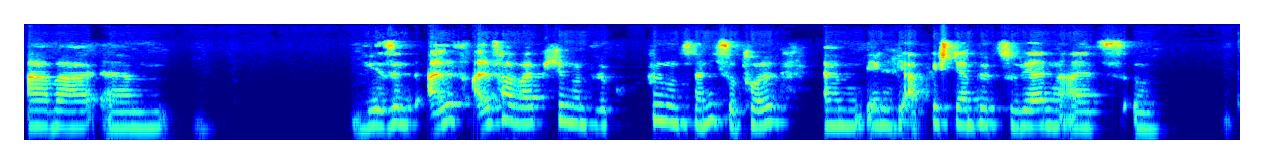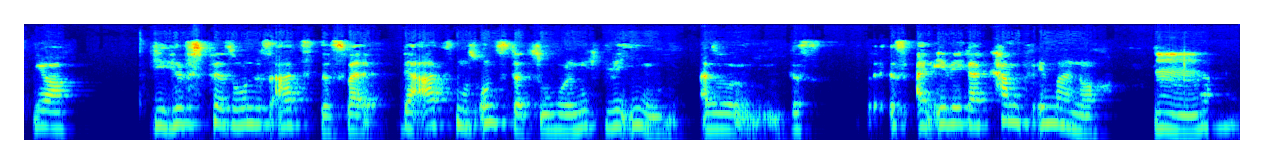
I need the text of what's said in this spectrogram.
Aber ähm, wir sind alles Alpha-Weibchen und wir fühlen uns da nicht so toll, ähm, irgendwie abgestempelt zu werden als äh, ja die Hilfsperson des Arztes, weil der Arzt muss uns dazu holen, nicht wir ihn. Also das ist ein ewiger Kampf immer noch. Mhm. Ähm,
